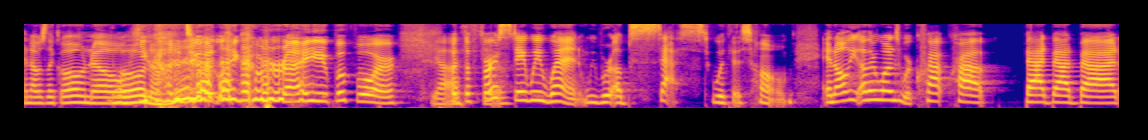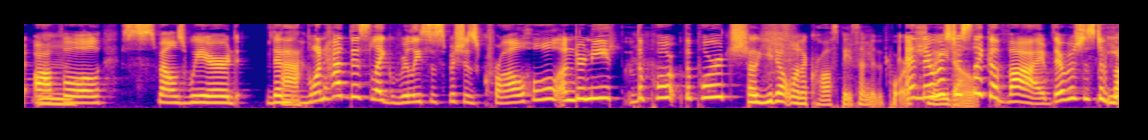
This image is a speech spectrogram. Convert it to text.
and I was like, "Oh no, Oh, you no. gotta do it like right before." Yeah, But the too. first day we went, we were obsessed with this home. And all the other ones were crap, crap, bad, bad, bad, awful, smells weird. Then Mm. Ah. one had this like really suspicious crawl hole underneath the por- the porch. Oh, you don't want a crawl space under the porch. and there No, was just don't. like a vibe. There was just a Yeah.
